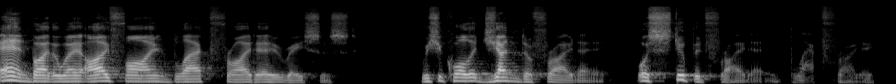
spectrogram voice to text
And by the way, I find Black Friday racist. We should call it Gender Friday or Stupid Friday, Black Friday.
